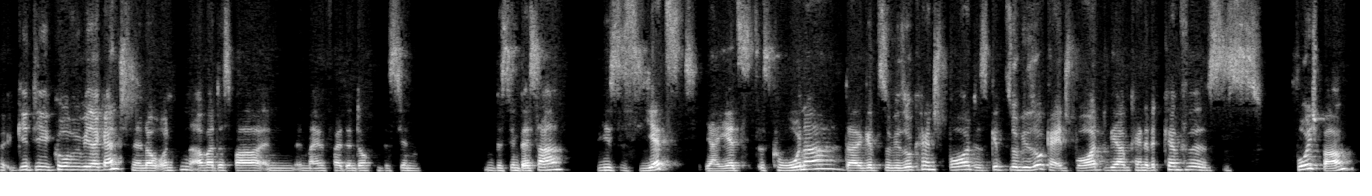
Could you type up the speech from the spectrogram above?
geht die Kurve wieder ganz schnell nach unten. Aber das war in, in meinem Fall dann doch ein bisschen, ein bisschen besser. Wie ist es jetzt? Ja, jetzt ist Corona, da gibt es sowieso keinen Sport, es gibt sowieso keinen Sport, wir haben keine Wettkämpfe, es ist furchtbar.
